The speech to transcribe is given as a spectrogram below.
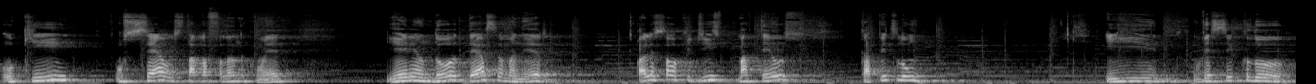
o que o céu estava falando com ele e ele andou dessa maneira. Olha só o que diz Mateus capítulo 1 e o versículo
